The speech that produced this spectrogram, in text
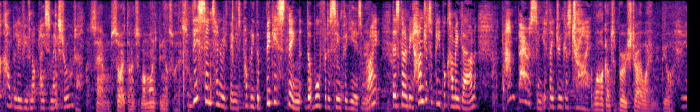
I can't believe you've not placed an extra order. Sam, I'm sorry, darling. it's just My mind's been elsewhere, that's all. This centenary thing is probably the biggest thing that Walford has seen for years, all Yeah, right? There's going to be hundreds of people coming down. How embarrassing if they drink us dry. Well, I got into the brewery straight away. It would be all right. Yeah,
